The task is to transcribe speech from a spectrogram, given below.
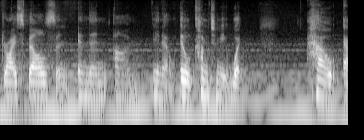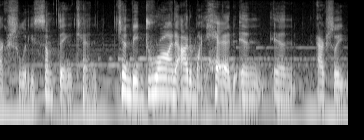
dry spells and, and then, um, you know, it'll come to me what, how actually something can, can be drawn out of my head and, and actually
